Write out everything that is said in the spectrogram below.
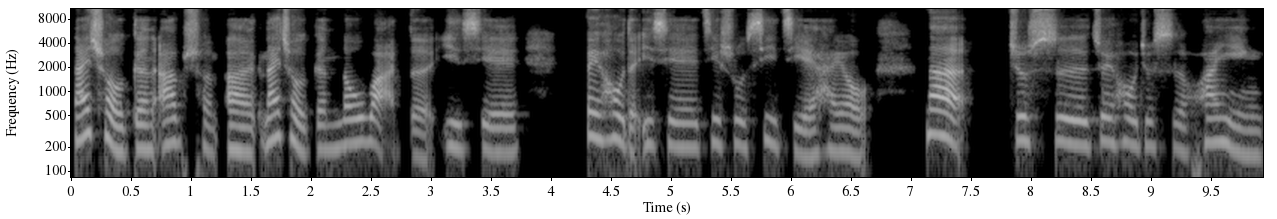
Nitro 跟 Option 呃 Nitro 跟 Nova 的一些背后的一些技术细节，还有那就是最后就是欢迎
